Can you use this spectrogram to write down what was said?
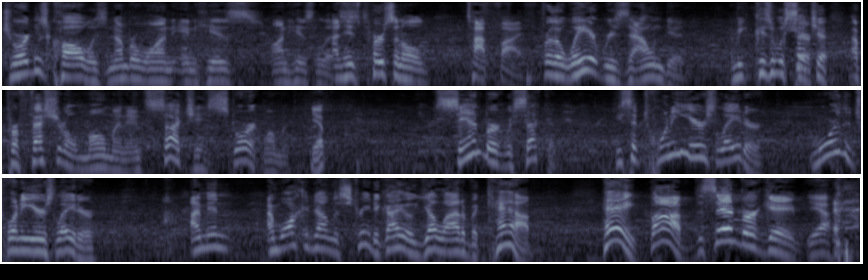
Jordan's call was number one in his on his list On his personal top five. for the way it resounded. I mean, because it was Sure. such a, a professional moment and such a historic moment. Yep. Sandberg was second. He said 20 years later, more than 20 years later, I'm in. I'm walking down the street. A guy will yell out of a cab, "Hey, Bob, the Sandberg game." Yeah.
